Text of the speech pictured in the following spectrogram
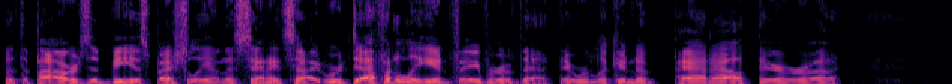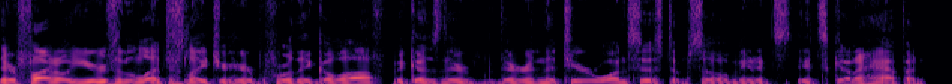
But the powers that be, especially on the Senate side, were definitely in favor of that. They were looking to pad out their uh, their final years in the legislature here before they go off because they're they're in the tier one system. So I mean, it's it's going to happen.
